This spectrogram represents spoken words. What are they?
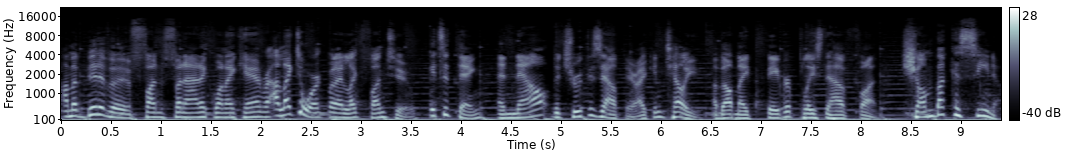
I'm a bit of a fun fanatic when I can. I like to work, but I like fun too. It's a thing. And now the truth is out there. I can tell you about my favorite place to have fun. Chumba Casino.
